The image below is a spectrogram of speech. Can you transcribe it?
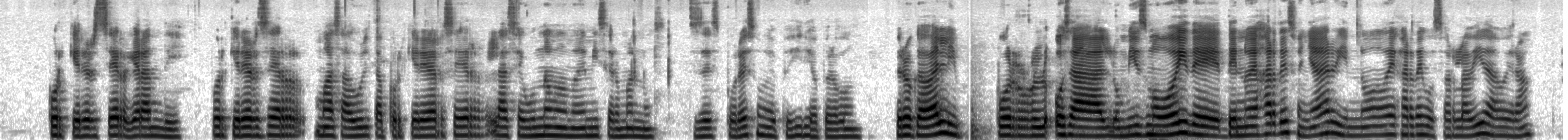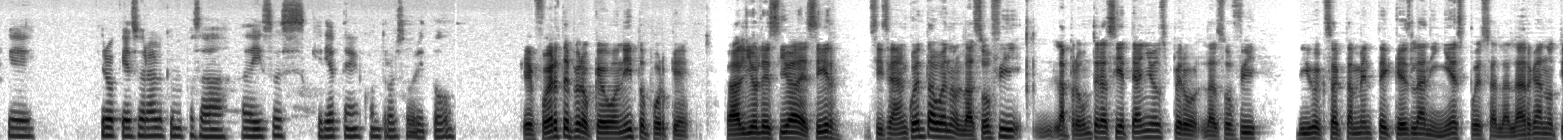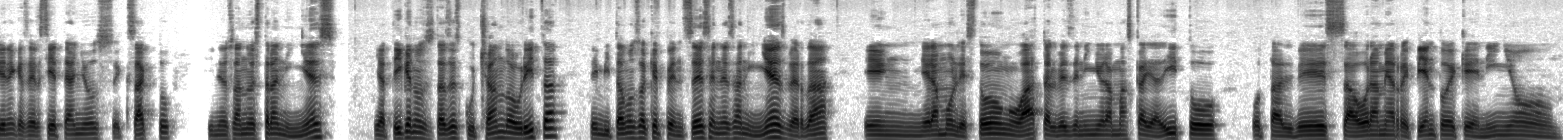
por querer ser grande por querer ser más adulta, por querer ser la segunda mamá de mis hermanos. Entonces, por eso me pediría perdón. Pero cabal, y por, o sea, lo mismo hoy de, de no dejar de soñar y no dejar de gozar la vida, ¿verdad? Porque creo que eso era lo que me pasaba. A veces quería tener control sobre todo. Qué fuerte, pero qué bonito, porque cabal yo les iba a decir, si se dan cuenta, bueno, la Sofi, la pregunta era siete años, pero la Sofi dijo exactamente qué es la niñez, pues a la larga no tiene que ser siete años exacto, sino esa nuestra niñez. Y a ti que nos estás escuchando ahorita, te invitamos a que penses en esa niñez, ¿verdad? En era molestón o ah, tal vez de niño era más calladito o tal vez ahora me arrepiento de que de niño,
